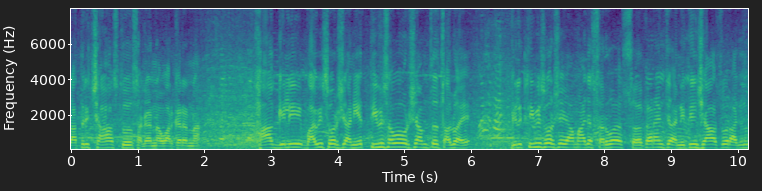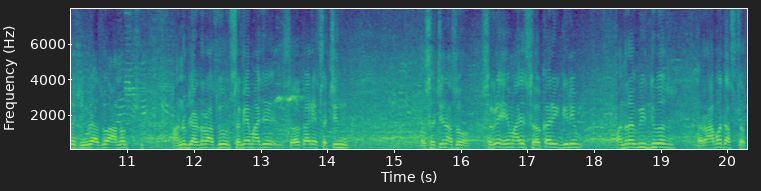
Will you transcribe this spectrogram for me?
रात्री चहा असतो सगळ्यांना वारकऱ्यांना. हा गेली बावीस वर्ष आणि हे तेवीसावं वर्ष आमचं चालू आहे. गेली तेवीस वर्ष या माझ्या सर्व सहकाऱ्यांच्या नितीन शाह असो राजेंद्र शिंगवे असो अनुप अनुप जाटर असो सगळे माझे सहकारी सचिन सचिन असो सगळे हे माझे सहकारी गेली पंधरा वीस दिवस राबत असतात.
